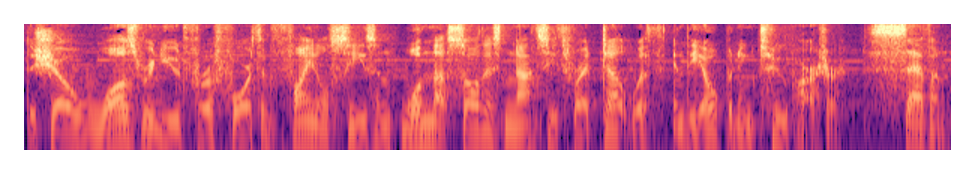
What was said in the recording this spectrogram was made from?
The show was renewed for a fourth and final season, one that saw this Nazi threat dealt with in the opening two parter. 7.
